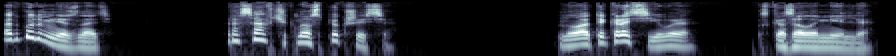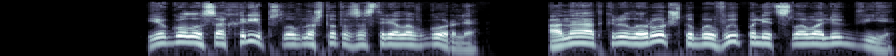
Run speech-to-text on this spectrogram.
Откуда мне знать? Красавчик, но спекшийся. Ну, а ты красивая, — сказала Милли. Ее голос охрип, словно что-то застряло в горле. Она открыла рот, чтобы выпалить слова любви.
